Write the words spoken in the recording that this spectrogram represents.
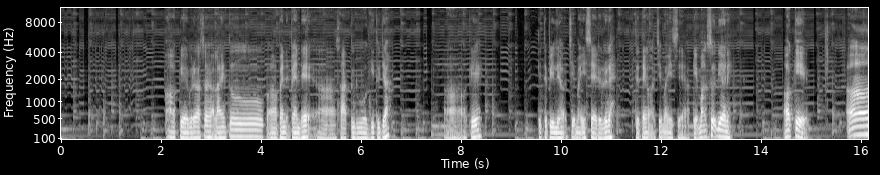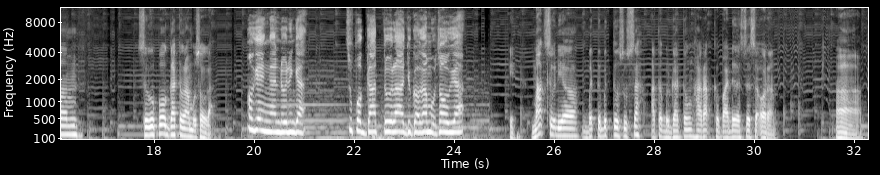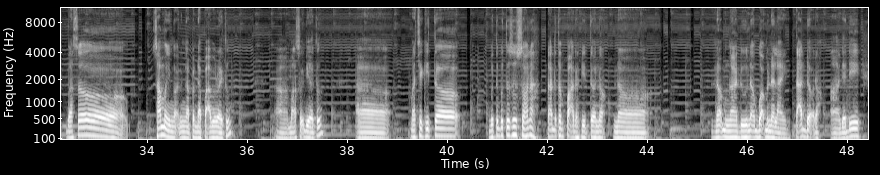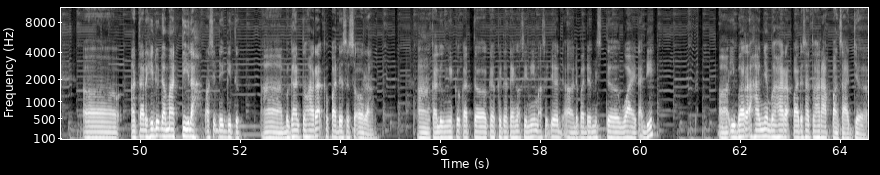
Okey, berasa yang lain tu uh, pendek-pendek, uh, satu dua gitu je. Uh, Okey. Kita pilih Cik Mak Isai dulu deh. Kita tengok Cik Mak Isai. Okey, maksud dia ni. Okey, um, serupa gatul rambut sorak. Orang ngandung ni gak serupa gatul lah juga rambut sorak. Okay. Maksud dia betul-betul susah atau bergantung harap kepada seseorang. Ha, bahasa sama juga dengan pendapat Abu Rai tu. Ha, maksud dia tu uh, macam kita betul-betul susah lah. Tak ada tempat dah kita nak nak nak mengadu nak buat benda lain. Tak ada dah. Ha, jadi uh, antara hidup dan mati lah maksud dia gitu. Ha, bergantung harap kepada seseorang. Ha, kalau mengikut kata kita tengok sini maksud dia uh, daripada Mr. Y tadi uh, ibarat hanya berharap pada satu harapan saja.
